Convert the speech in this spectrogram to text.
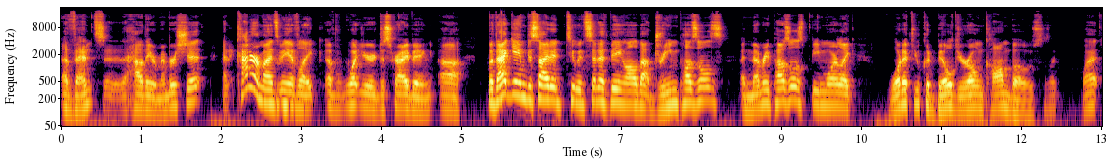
events, uh, how they remember shit. And it kind of reminds me of like of what you're describing. Uh, but that game decided to instead of being all about dream puzzles and memory puzzles, be more like, what if you could build your own combos? Like, what?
